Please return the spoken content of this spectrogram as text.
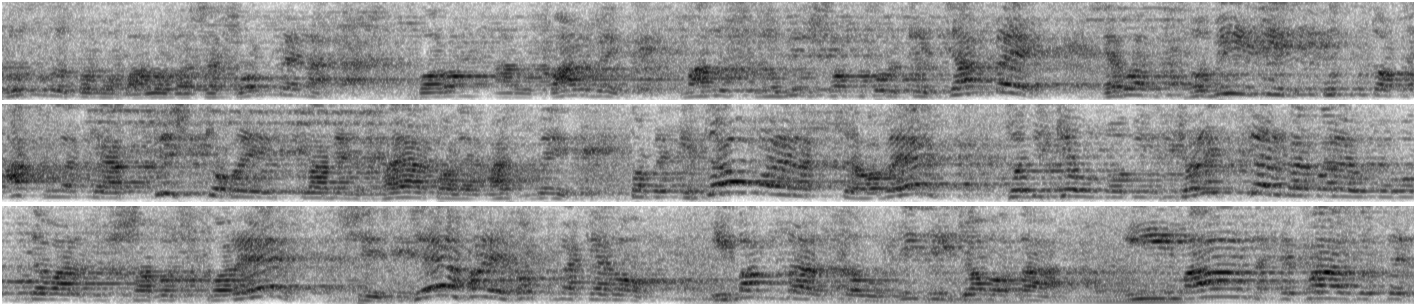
ন্যূনতম ভালোবাসা কমবে না, বরং আরও বাড়বে। মানুষ নবীর সম্পর্কে জানবে এবং নবীজির উত্তম আখলাকে আকৃষ্ট হয়ে ইসলামের ছায়াতলে আসবে। তবে এটাও মনে রাখতে হবে, যদি কেউ নবীর চরিত্রের ব্যাপারে উপভোগ দেওয়ার দুঃসাহস করে, সে যে হয় হোক না কেন, ইমানদার তৌহিদি জনতা ইমান হেফাজতের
